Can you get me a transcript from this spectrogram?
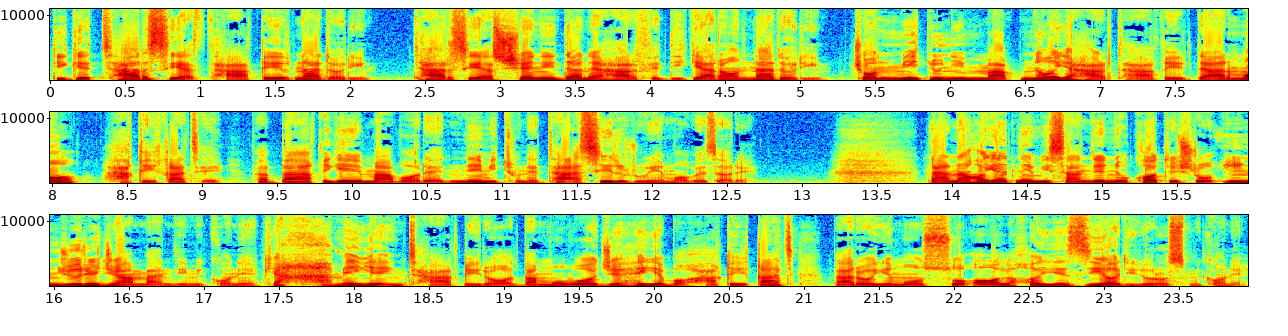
دیگه ترسی از تغییر نداریم. ترسی از شنیدن حرف دیگران نداریم. چون می‌دونیم مبنای هر تغییر در ما حقیقته و بقیه موارد نمی‌تونه تأثیر روی ما بذاره. در نهایت نویسنده نکاتش رو اینجوری جمعبندی می‌کنه که همه این تغییرات و مواجهه با حقیقت برای ما سوالهای زیادی درست می‌کنه.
